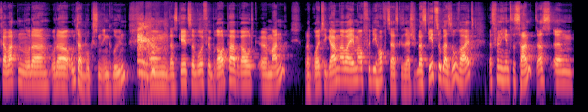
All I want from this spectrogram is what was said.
Krawatten oder oder Unterbuxen in grün. Ähm, das gilt sowohl für Brautpaar, Braut äh, oder Bräutigam, aber eben auch für die Hochzeitsgesellschaft. Und das geht sogar so weit, das finde ich interessant, dass, ähm,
